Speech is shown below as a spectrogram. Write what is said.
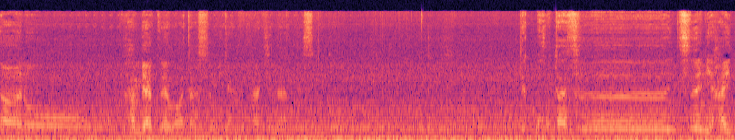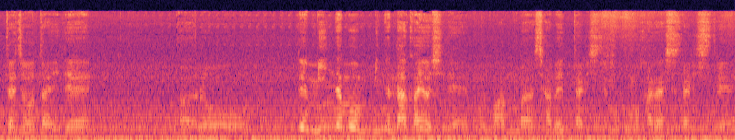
あの300円渡すみたいな感じなんですけどでこたつに常に入った状態ででみんなもうみんな仲良しでもうバンバン喋ったりして僕も話したりして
